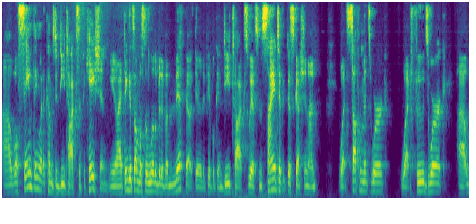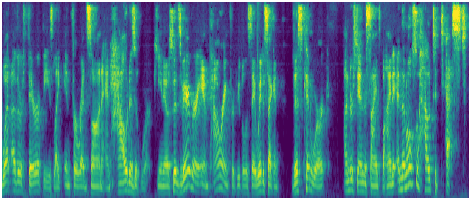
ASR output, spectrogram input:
Uh, well, same thing when it comes to detoxification. You know, I think it's almost a little bit of a myth out there that people can detox. We have some scientific discussion on what supplements work, what foods work, uh, what other therapies like infrared sauna, and how does it work? You know, so it's very, very empowering for people to say, wait a second, this can work. Understand the science behind it, and then also how to test.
